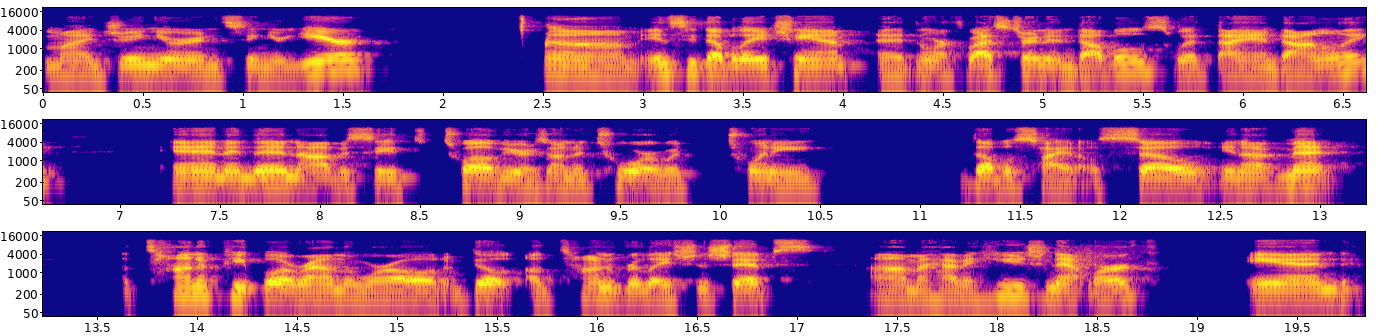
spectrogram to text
my junior and senior year. Um, NCAA champ at Northwestern in doubles with Diane Donnelly. And, and then obviously 12 years on a tour with 20 doubles titles. So, you know, I've met a ton of people around the world, built a ton of relationships. Um, I have a huge network. And,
